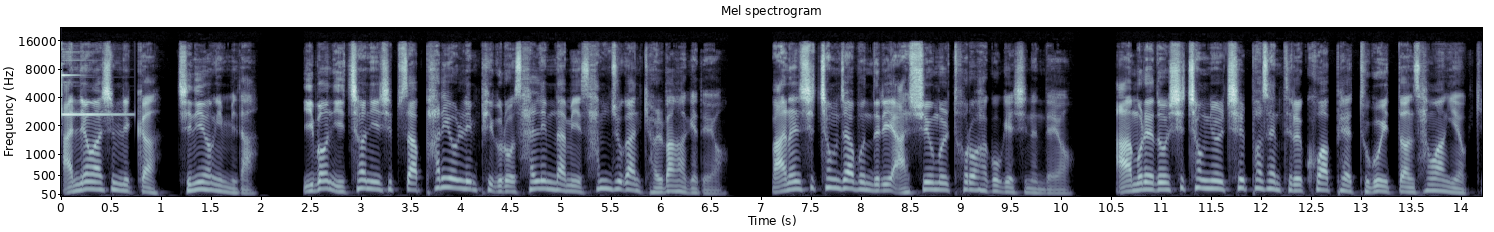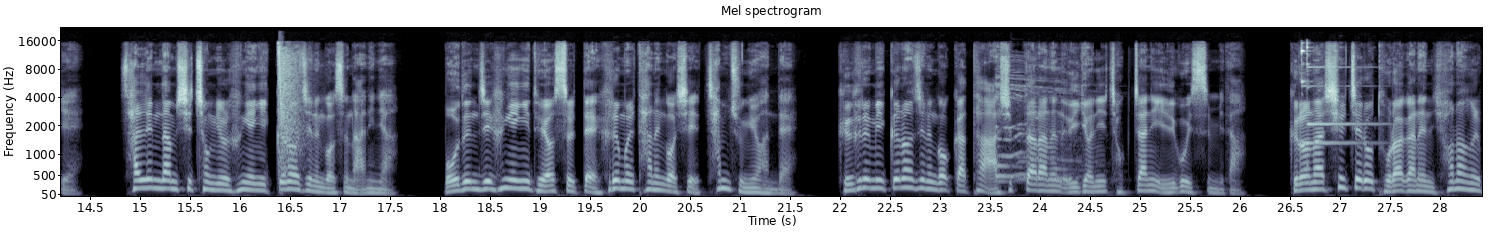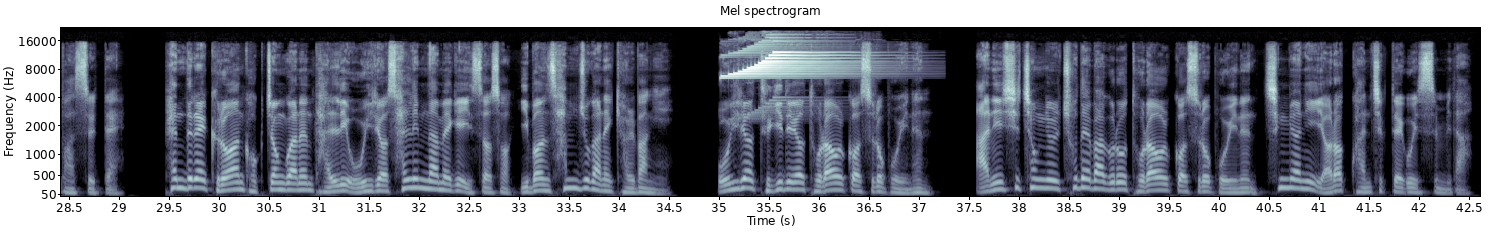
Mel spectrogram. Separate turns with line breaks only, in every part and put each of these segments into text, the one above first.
안녕하십니까. 진희영입니다. 이번 2024 파리올림픽으로 살림남이 3주간 결방하게 되어 많은 시청자분들이 아쉬움을 토로하고 계시는데요. 아무래도 시청률 7%를 코앞에 두고 있던 상황이었기에 살림남 시청률 흥행이 끊어지는 것은 아니냐. 뭐든지 흥행이 되었을 때 흐름을 타는 것이 참 중요한데 그 흐름이 끊어지는 것 같아 아쉽다라는 의견이 적잖이 일고 있습니다. 그러나 실제로 돌아가는 현황을 봤을 때 팬들의 그러한 걱정과는 달리 오히려 살림남에게 있어서 이번 3주간의 결방이 오히려 득이 되어 돌아올 것으로 보이는 아니 시청률 초대박으로 돌아올 것으로 보이는 측면이 여러 관측되고 있습니다.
